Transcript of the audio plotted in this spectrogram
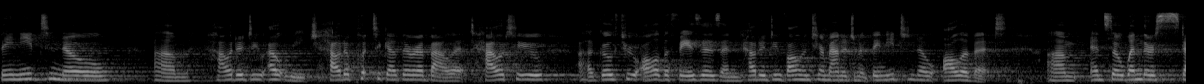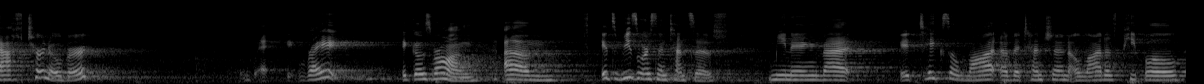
They need to know um, how to do outreach, how to put together a ballot, how to uh, go through all the phases and how to do volunteer management. They need to know all of it. Um, and so when there's staff turnover, right? It goes wrong. Um, it's resource intensive, meaning that it takes a lot of attention, a lot of people,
